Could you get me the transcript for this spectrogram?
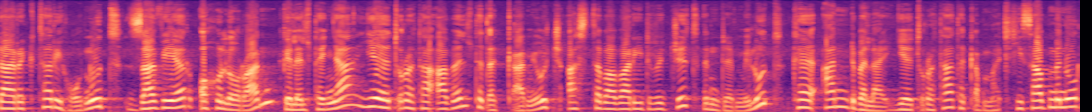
ዳይሬክተር የሆኑት ዛቪየር ኦህሎራን ገለልተኛ የጡረታ አበል ተጠቃሚዎች አስተባባሪ ድርጅት እንደሚሉት ከአንድ በላይ የጡረታ ተቀማጭ ሂሳብ መኖር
